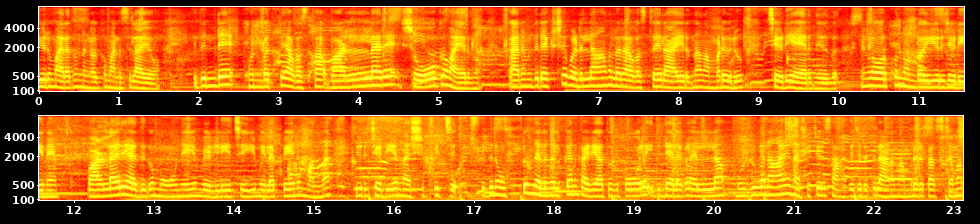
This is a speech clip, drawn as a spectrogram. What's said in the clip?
ഈ ഒരു മരം നിങ്ങൾക്ക് മനസ്സിലായോ? ഇതിന്റെ മുൻപത്തെ അവസ്ഥ വളരെ ശോകമായിരുന്നു. കാരണം ഇത് രക്ഷപ്പെടില്ല എന്നുള്ളൊരവസ്ഥയിലായിരുന്ന നമ്മുടെ ഒരു ചെടിയായിരുന്നു ഇത്. നിങ്ങൾ ഓർക്കുന്നുണ്ടോ ഈ ഒരു ചെടീനെ? വളരെയധികം മൂഞ്ഞയും വെള്ളീച്ചയും ഇലപ്പേനും വന്ന് ഈ ഒരു ചെടിയെ നശിപ്പിച്ച് ഇതിന് ഒട്ടും നിലനിൽക്കാൻ കഴിയാത്തതുപോലെ ഇതിന്റെ ഇലകളെല്ലാം മുഴുവനായി നശിച്ച ഒരു സാഹചര്യത്തിലാണ് നമ്മുടെ ഒരു കസ്റ്റമർ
